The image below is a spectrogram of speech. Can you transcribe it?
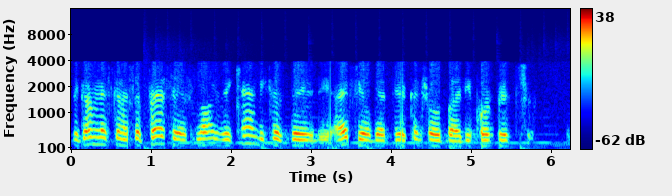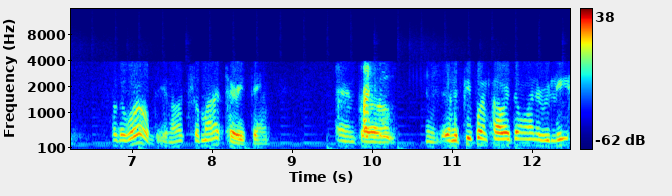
The government's going to suppress it as long as they can because they, they, I feel that they're controlled by the corporates of the world. You know, it's a monetary thing, and uh, and, and the people in power don't want to release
